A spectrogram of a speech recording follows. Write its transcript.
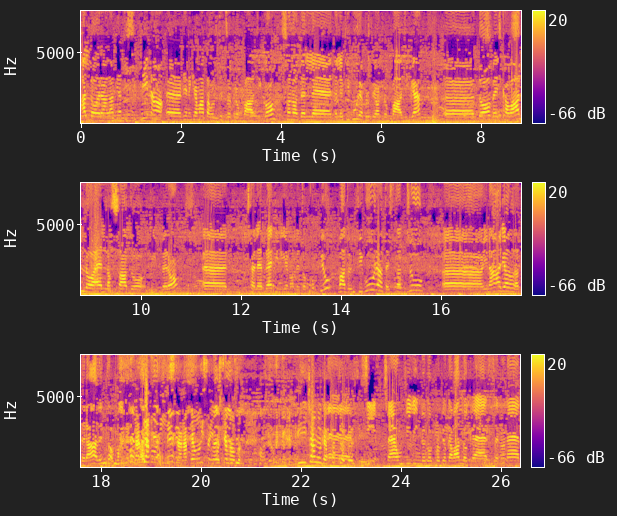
allora, la mia disciplina eh, viene chiamata volteggio acrobatico, sono delle, delle figure proprio acrobatiche eh, dove il cavallo è lasciato libero, eh, cioè le redini io non le tocco più, vado in figura, testa giù, eh, in aria, laterale, insomma. L'abbiamo vista, l'abbiamo vista, gli possiamo... diciamo che ha fatto eh, così. Sì, c'è un feeling col proprio cavallo che se non è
